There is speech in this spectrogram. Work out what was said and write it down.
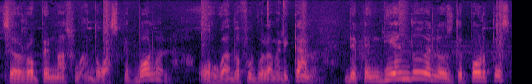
se los rompen más jugando básquetbol o jugando fútbol americano. Dependiendo de los deportes,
